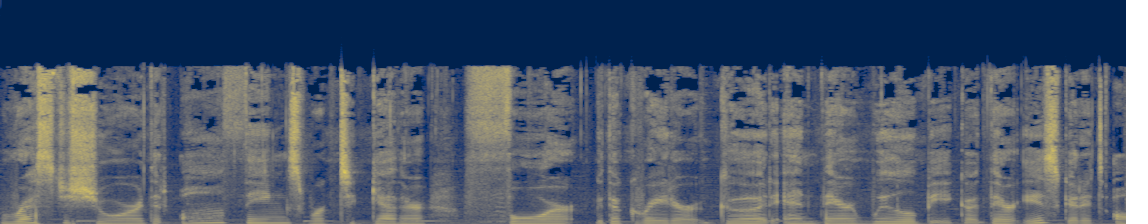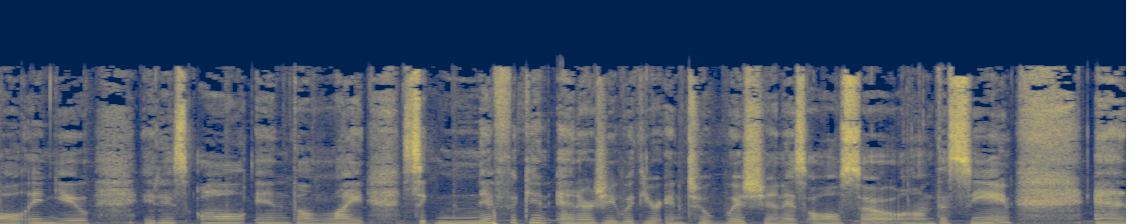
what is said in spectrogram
Rest assured that all things work together for the greater good, and there will be good. There is good. It's all in you, it is all in the light. Significant energy with your intuition is also on the scene. And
